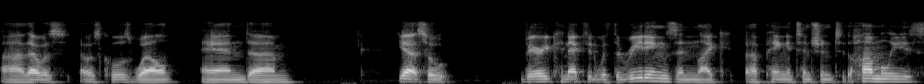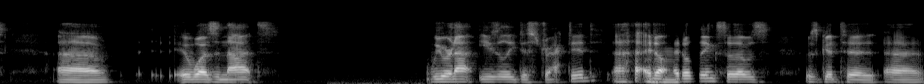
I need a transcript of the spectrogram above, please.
uh, that was that was cool as well. And um, yeah, so very connected with the readings and like uh, paying attention to the homilies. Uh, it was not. We were not easily distracted. Uh, I don't. Mhm. I don't think so. That was it was good to uh,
